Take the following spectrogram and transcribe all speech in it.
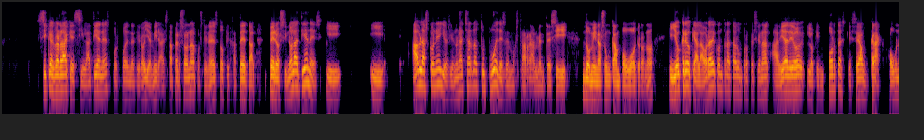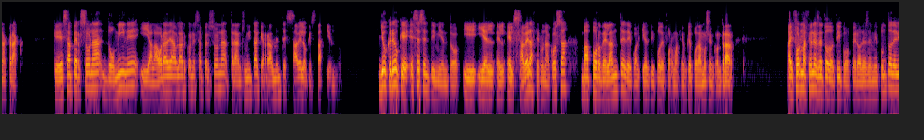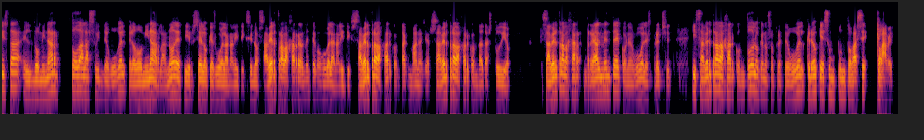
Sí que es verdad que si la tienes, pues pueden decir, oye, mira, esta persona pues tiene esto, fíjate, tal. Pero si no la tienes y, y hablas con ellos y en una charla tú puedes demostrar realmente si dominas un campo u otro, ¿no? Y yo creo que a la hora de contratar un profesional, a día de hoy lo que importa es que sea un crack o una crack, que esa persona domine y a la hora de hablar con esa persona transmita que realmente sabe lo que está haciendo. Yo creo que ese sentimiento y, el, saber hacer una cosa va por delante de cualquier tipo de formación que podamos encontrar. Hay formaciones de todo tipo, pero desde mi punto de vista, el dominar toda la suite de Google, pero dominarla, no decir sé lo que es Google Analytics, sino saber trabajar realmente con Google Analytics, saber trabajar con Tag Manager, saber trabajar con Data Studio, saber trabajar realmente con el Google Spreadsheet y saber trabajar con todo lo que nos ofrece Google, creo que es un punto base clave.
